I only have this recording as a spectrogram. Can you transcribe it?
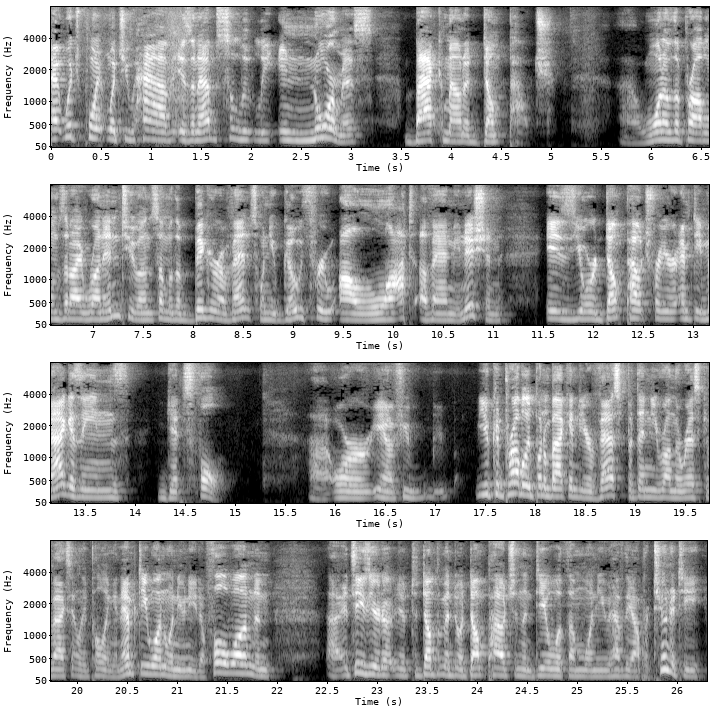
At which point, what you have is an absolutely enormous back-mounted dump pouch. Uh, one of the problems that I run into on some of the bigger events when you go through a lot of ammunition is your dump pouch for your empty magazines gets full. Uh, or, you know, if you you could probably put them back into your vest, but then you run the risk of accidentally pulling an empty one when you need a full one, and uh, it's easier to, to dump them into a dump pouch and then deal with them when you have the opportunity.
